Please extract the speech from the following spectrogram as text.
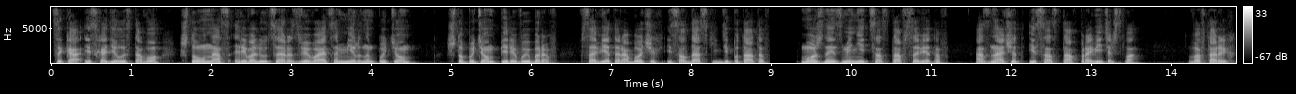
ЦК исходил из того, что у нас революция развивается мирным путем, что путем перевыборов в Советы рабочих и солдатских депутатов можно изменить состав Советов, а значит и состав правительства. Во-вторых,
